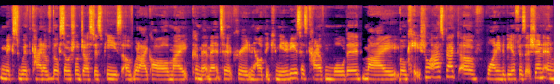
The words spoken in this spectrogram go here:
mixed with kind of the social justice piece of what I call my commitment to creating healthy communities has kind of molded my vocational aspect of wanting to be a physician in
